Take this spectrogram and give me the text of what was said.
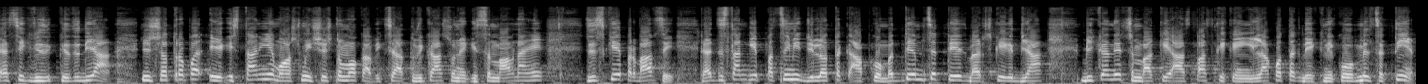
ऐसी गतिविधियाँ इन क्षेत्रों पर एक स्थानीय मौसमी सिस्टमों का विकसित विकास होने की संभावना है, जिसके प्रभाव से राजस्थान के पश्चिमी जिलों तक आपको मध्यम से तेज बारिश की गतियाँ बीकानेर संभाग के आसपास के कई इलाकों तक देखने को मिल सकती हैं।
